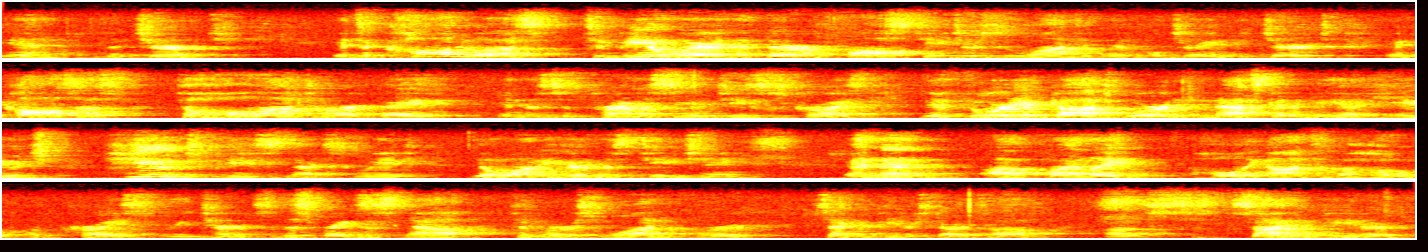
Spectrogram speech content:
in the church. It's a call to us to be aware that there are false teachers who want to infiltrate the church. It calls us to hold on to our faith in the supremacy of Jesus Christ, the authority of God's Word, and that's going to be a huge, huge piece next week. You'll want to hear this teaching. And then uh, finally, holding on to the hope of Christ's return. So this brings us now to verse 1, where Second Peter starts off, uh, Simon Peter,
